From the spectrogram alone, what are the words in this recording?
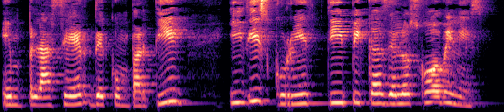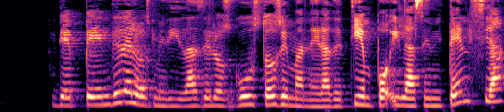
en placer de compartir y discurrir típicas de los jóvenes. Depende de las medidas de los gustos de manera de tiempo y la sentencia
